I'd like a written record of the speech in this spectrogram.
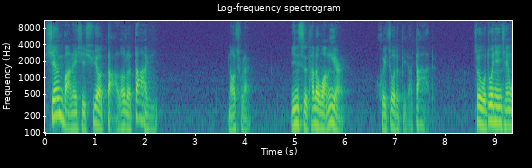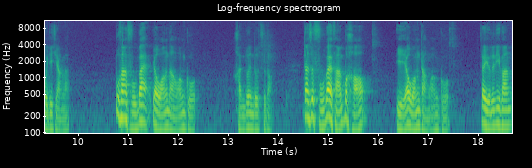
先把那些需要打捞的大鱼捞出来。因此，他的网眼儿会做的比较大的。所以我多年前我就讲了。不反腐败要亡党亡国，很多人都知道，但是腐败反不好，也要亡党亡国。在有的地方，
